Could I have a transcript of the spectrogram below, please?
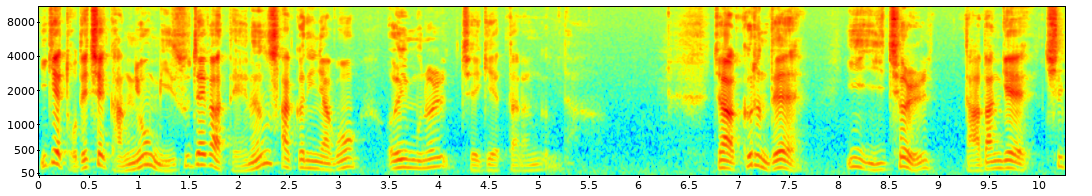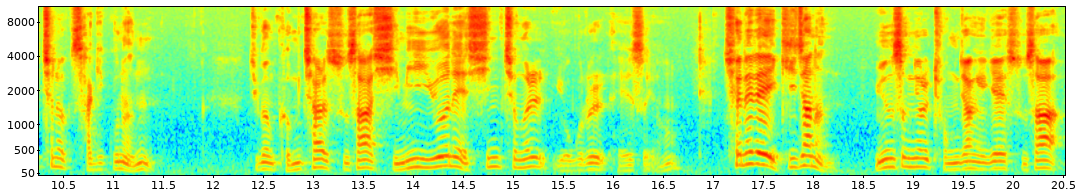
이게 도대체 강요 미수죄가 되는 사건이냐고 의문을 제기했다는 겁니다. 자 그런데 이 이철 다단계 7천억 사기꾼은 지금 검찰 수사 심의위원회 신청을 요구를 했어요. 채널의 기자는 윤석열 총장에게 수사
